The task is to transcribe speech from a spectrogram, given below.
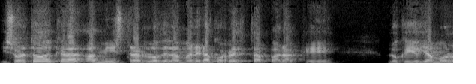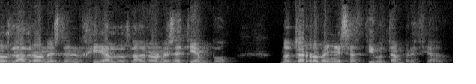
Y sobre todo hay que administrarlo de la manera correcta para que lo que yo llamo los ladrones de energía, los ladrones de tiempo, no te roben ese activo tan preciado.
